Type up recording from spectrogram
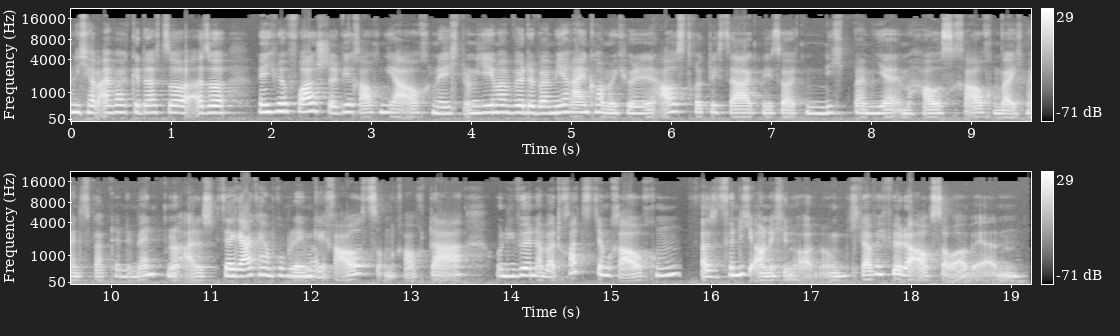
Und ich habe einfach gedacht, so, also wenn ich mir vorstelle, wir rauchen ja auch nicht und jemand würde bei mir reinkommen und ich würde ihnen ausdrücklich sagen, die sollten nicht bei mir im Haus rauchen, weil ich meine, es bleibt ja Elementen und alles. Ist ja gar kein Problem, ja. geh raus und rauch da. Und die würden aber trotzdem rauchen. Also finde ich auch nicht in Ordnung. Ich glaube, ich würde auch sauer werden.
